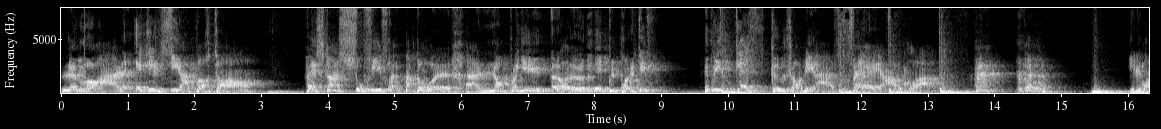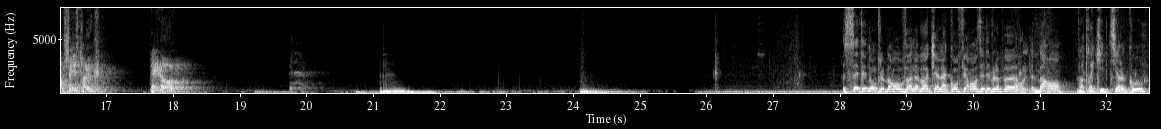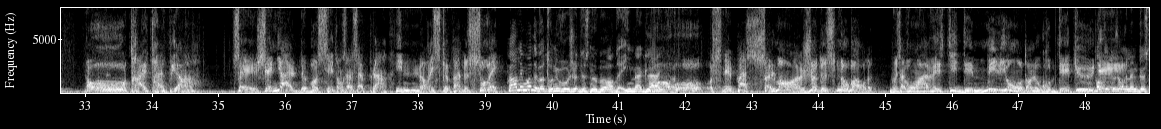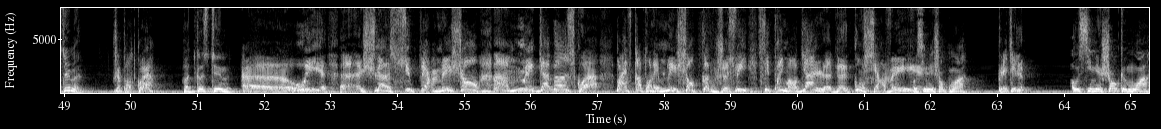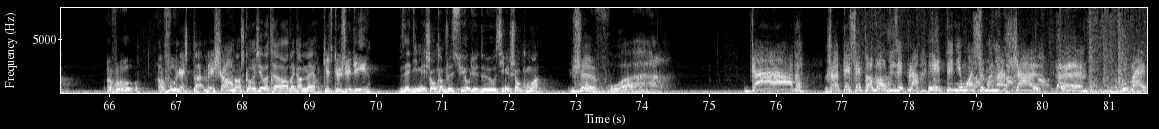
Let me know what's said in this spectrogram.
Le moral est-il si important? Est-ce qu'un sous-fifre, pardon, euh, un employé heureux est plus productif? Et puis, qu'est-ce que j'en ai à faire, moi? Hein? Il est branché, ce truc. Hello? C'était donc le baron Van Avoc à la conférence des développeurs. Baron, votre équipe tient le coup Oh, très très bien C'est génial de bosser dans un zeppelin. Il ne risque pas de se sauver. Parlez-moi de votre nouveau jeu de snowboard, Imaglide. Oh, oh, ce n'est pas seulement un jeu de snowboard. Nous avons investi des millions dans nos groupes d'études Vous portez et... toujours le même costume Je porte quoi? Votre costume Euh, oui, euh, je suis un super méchant, un méga boss, quoi. Bref, quand on est méchant comme je suis, c'est primordial de conserver... Aussi méchant que moi. Plaît-il Aussi méchant que moi. Vous Vous n'êtes pas méchant Non, je corrigeais votre erreur de grammaire. Qu'est-ce que j'ai dit Vous avez dit méchant comme je suis au lieu de aussi méchant que moi. Je vois. Garde Jetez cet homme hors du zeppelin et éteignez-moi ce machin Euh... Coupez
